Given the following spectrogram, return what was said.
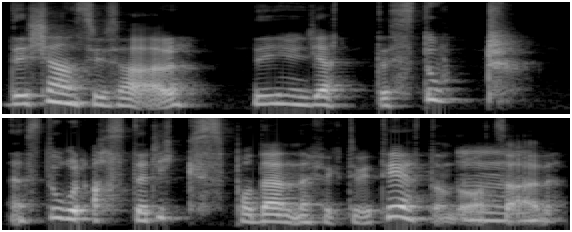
det känns ju så här, det är ju en jättestort, en stor asterix på den effektiviteten då. Mm. Att så här,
